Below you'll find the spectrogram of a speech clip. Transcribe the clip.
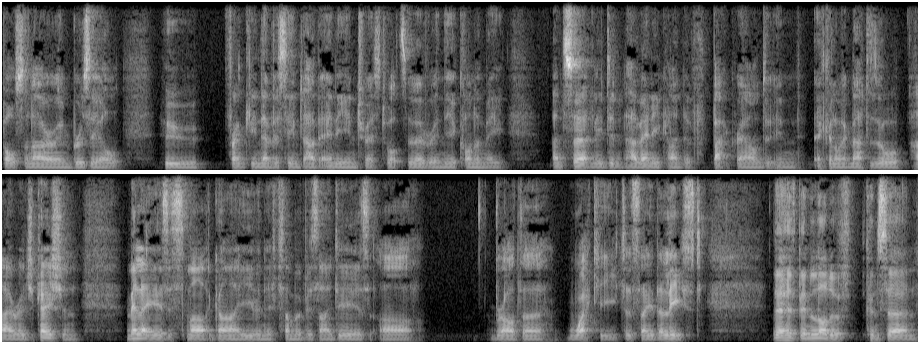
Bolsonaro in Brazil, who frankly never seemed to have any interest whatsoever in the economy and certainly didn't have any kind of background in economic matters or higher education, Milei is a smart guy, even if some of his ideas are rather wacky, to say the least. There has been a lot of concern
